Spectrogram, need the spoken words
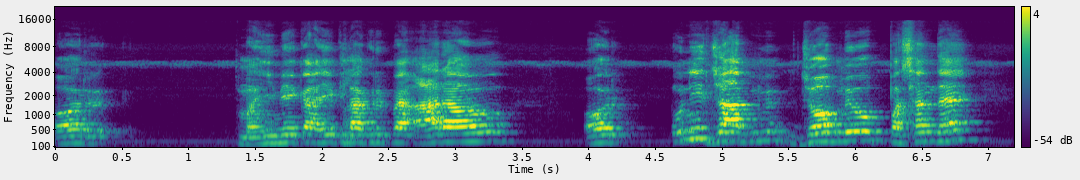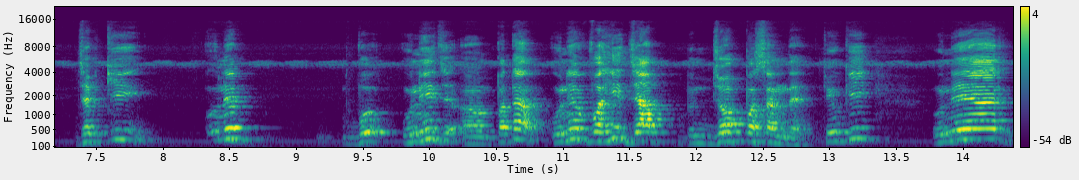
और महीने का एक लाख रुपया आ रहा हो और उन्हीं जॉब में जॉब में वो पसंद है, जबकि उन्हें वो, उन्हीं पता, उन्हें वही जॉब जॉब पसंद है, क्योंकि उन्हें यार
